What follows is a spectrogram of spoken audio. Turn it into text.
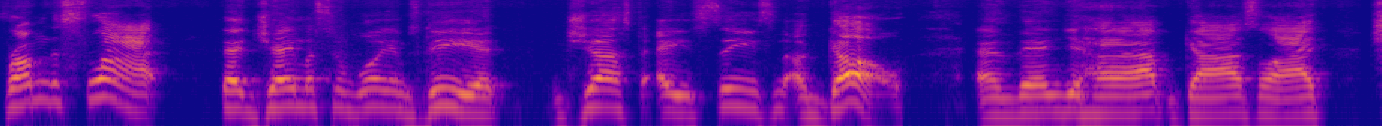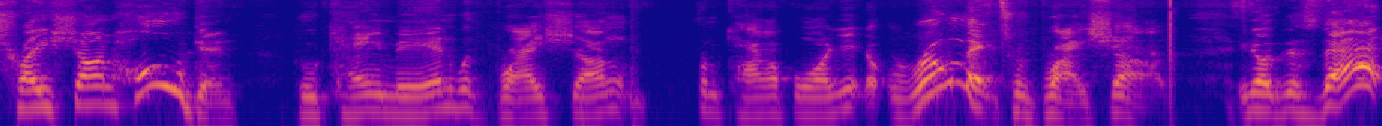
from the slot that Jameson Williams did just a season ago. And then you have guys like Traeshon Holden, who came in with Bryce Young from California, roommates with Bryce Young. You know, does that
